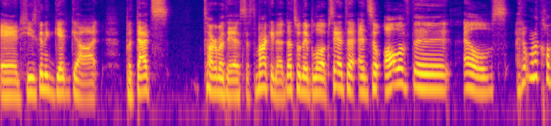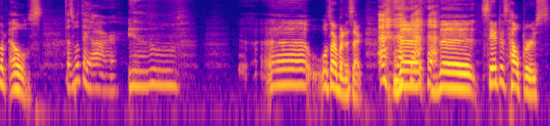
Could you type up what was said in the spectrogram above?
and he's gonna get got. But that's talking about the Exodus Machina. That's when they blow up Santa, and so all of the elves. I don't want to call them elves. That's what they are. Uh, we'll talk about it in a sec. The the Santa's helpers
